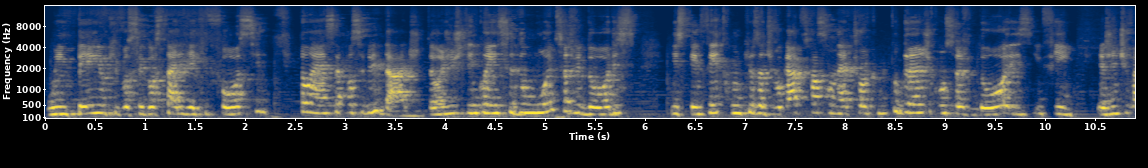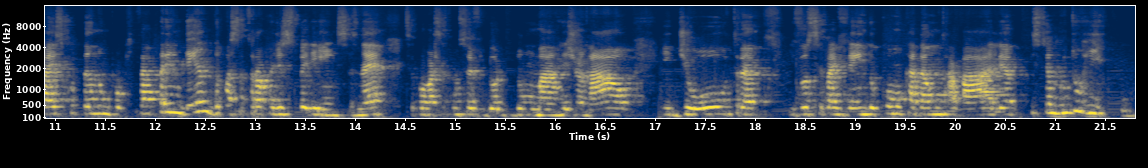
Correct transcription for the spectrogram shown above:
o empenho que você gostaria que fosse. Então, essa é a possibilidade. Então, a gente tem conhecido muitos servidores isso tem feito com que os advogados façam um network muito grande com os servidores, enfim, e a gente vai escutando um pouquinho, vai aprendendo com essa troca de experiências, né? Você conversa com um servidor de uma regional e de outra, e você vai vendo como cada um trabalha. Isso é muito rico,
